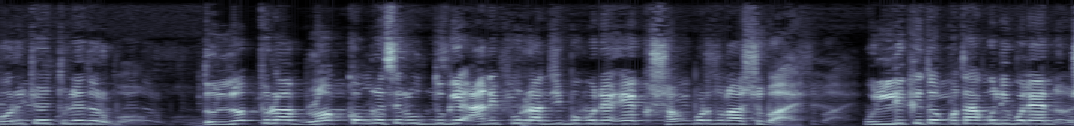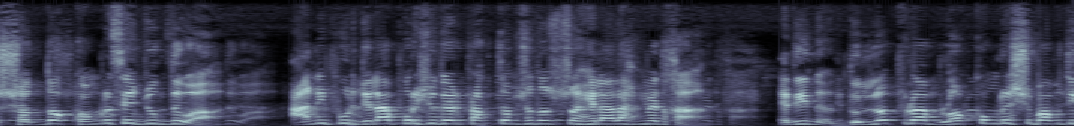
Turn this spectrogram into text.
পরিচয় তুলে ধরব। দুর্লভপুরা ব্লক কংগ্রেসের উদ্যোগে আনিপুর রাজীব ভবনে এক সংবর্ধনা সভায় উল্লিখিত কথাগুলি বলেন, সদ্য কংগ্রেসে যোগ দেওয়া আনিপুর জেলা পরিষদের প্রাক্তন সদস্য হেলাল আহমেদ খান এদিন দুর্লভপুরা ব্লক কংগ্রেস সভাপতি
